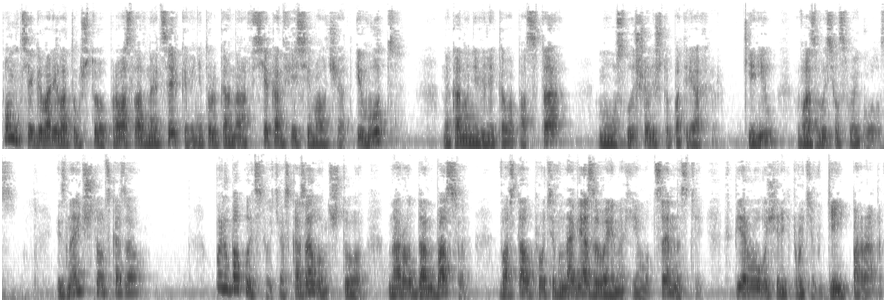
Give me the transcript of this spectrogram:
Помните, я говорил о том, что православная церковь, и не только она, все конфессии молчат. И вот, накануне Великого Поста, мы услышали, что патриарх Кирилл возвысил свой голос. И знаете, что он сказал? Полюбопытствуйте. А сказал он, что народ Донбасса восстал против навязываемых ему ценностей, в первую очередь против гей-парадов.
